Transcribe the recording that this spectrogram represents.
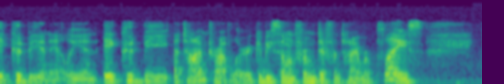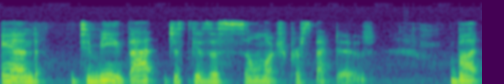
it could be an alien it could be a time traveler it could be someone from a different time or place and to me that just gives us so much perspective but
